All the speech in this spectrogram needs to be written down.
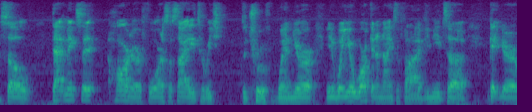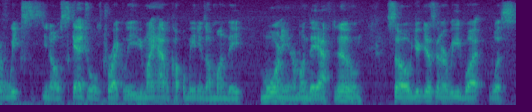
So that makes it harder for a society to reach the truth when you're you know when you're working a nine to five you need to get your weeks, you know, scheduled correctly. You might have a couple meetings on Monday morning or Monday afternoon. So you're just gonna read what was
